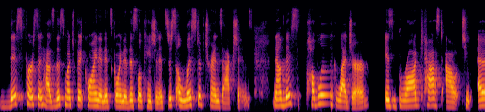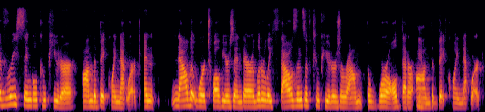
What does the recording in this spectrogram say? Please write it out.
this person has this much Bitcoin and it's going to this location. It's just a list of transactions. Now, this public ledger is broadcast out to every single computer on the Bitcoin network. And now that we're 12 years in, there are literally thousands of computers around the world that are yeah. on the Bitcoin network.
